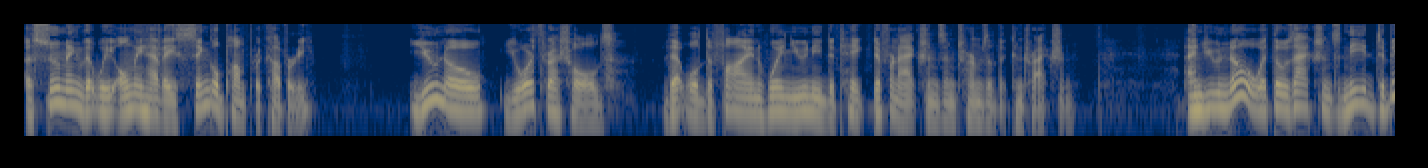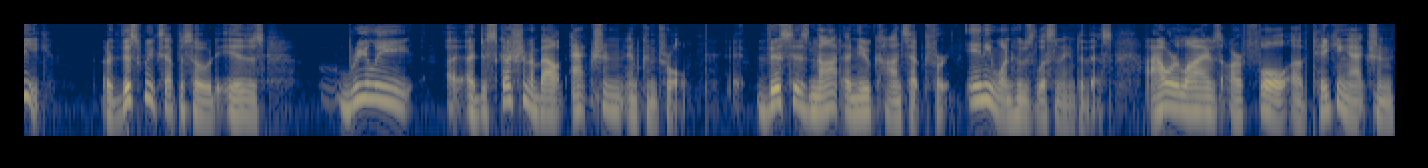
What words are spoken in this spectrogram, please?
assuming that we only have a single pump recovery, you know your thresholds that will define when you need to take different actions in terms of the contraction. And you know what those actions need to be Uh, this week's episode is really a, a discussion about action and control. This is not a new concept for anyone who's listening to this. Our lives are full of taking action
